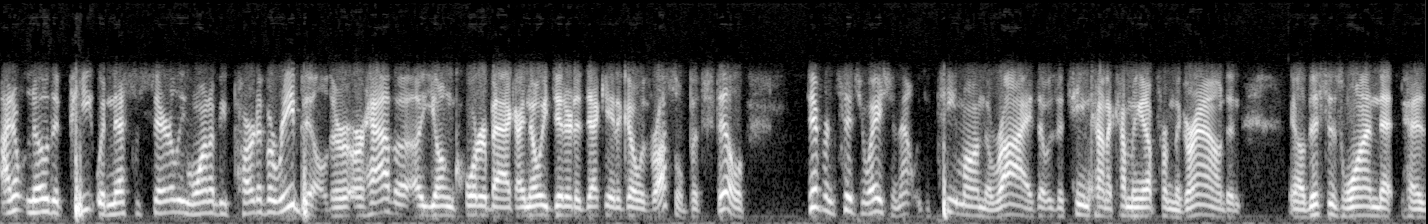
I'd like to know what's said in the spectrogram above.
I don't know that Pete would necessarily want to be part of a rebuild or, or have a, a young quarterback. I know he did it a decade ago with Russell, but still, different situation. That was a team on the rise. That was a team kind of coming up from the ground, and you know, this is one that has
